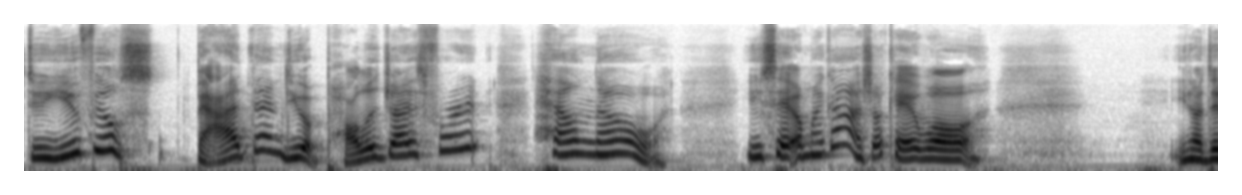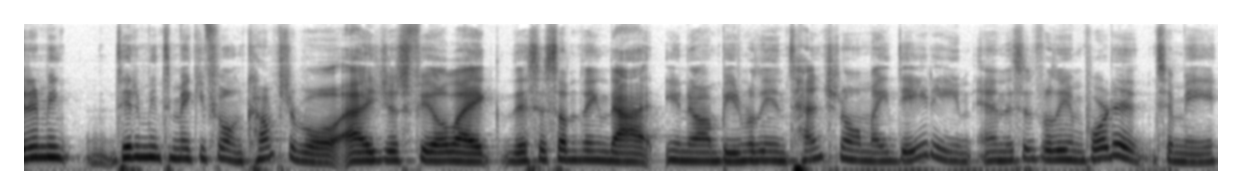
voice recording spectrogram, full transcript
Do you feel bad then? Do you apologize for it? Hell no you say oh my gosh okay well you know didn't mean didn't mean to make you feel uncomfortable. I just feel like this is something that you know i'm being really intentional in my dating and this is really important to me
